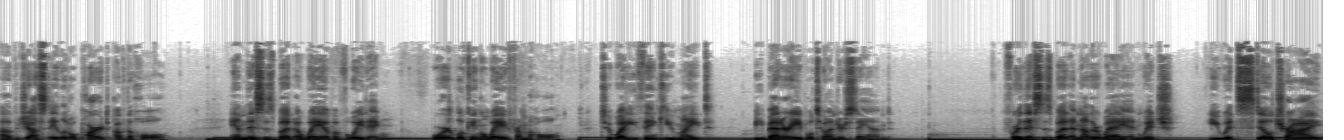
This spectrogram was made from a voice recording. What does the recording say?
of just a little part of the whole. And this is but a way of avoiding or looking away from the whole to what you think you might be better able to understand. For this is but another way in which you would still try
